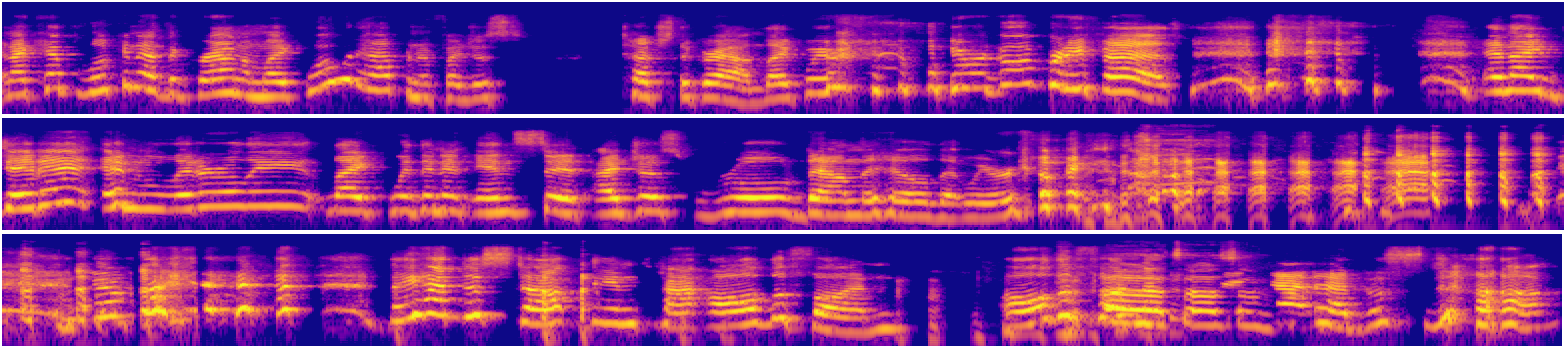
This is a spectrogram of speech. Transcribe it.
And I kept looking at the ground. I'm like what would happen if I just touched the ground? Like we were we were going pretty fast. And I did it and literally like within an instant I just rolled down the hill that we were going had to stop the entire all the fun all the fun oh, that that's awesome. dad had to stop.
